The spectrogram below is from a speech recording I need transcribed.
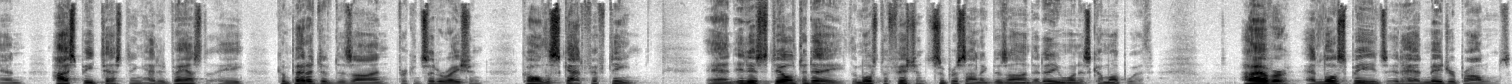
and high-speed testing, had advanced a competitive design for consideration called the SCAT-15. And it is still today the most efficient supersonic design that anyone has come up with. However, at low speeds, it had major problems.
